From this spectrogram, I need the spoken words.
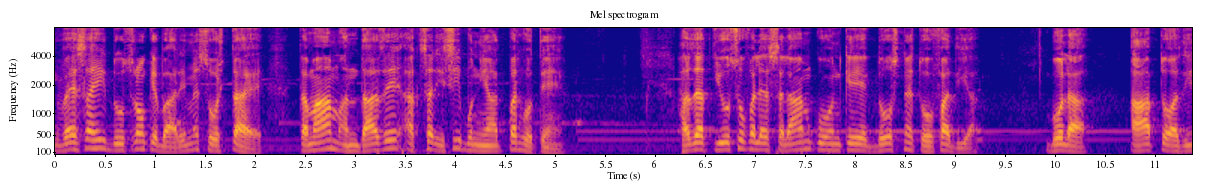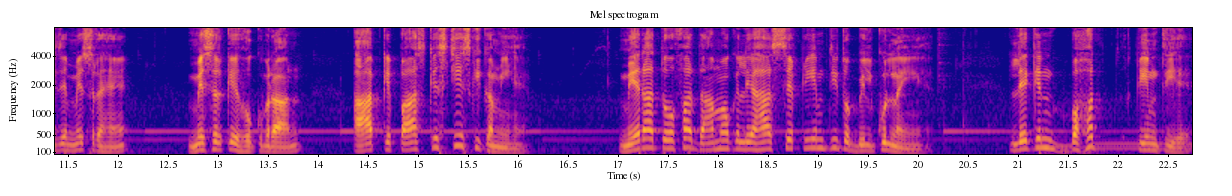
ویسا ہی دوسروں کے بارے میں سوچتا ہے۔ تمام اندازے اکثر اسی بنیاد پر ہوتے ہیں۔ حضرت یوسف علیہ السلام کو ان کے ایک دوست نے تحفہ دیا۔ بولا، آپ تو عزیز مصر ہیں، مصر کے حکمران، آپ کے پاس کس چیز کی کمی ہے؟ میرا تحفہ داموں کے لحاظ سے قیمتی تو بالکل نہیں ہے، لیکن بہت قیمتی ہے۔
